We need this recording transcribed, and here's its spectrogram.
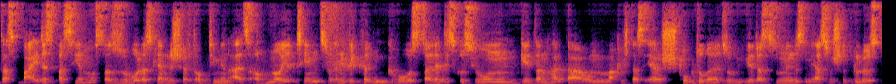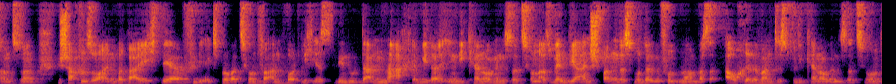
dass beides passieren muss, also sowohl das Kerngeschäft optimieren als auch neue Themen zu entwickeln. Ein Großteil der Diskussion geht dann halt darum, mache ich das eher strukturell, so wie wir das zumindest im ersten Schritt gelöst haben, zu sagen, wir schaffen so einen Bereich, der für die Exploration verantwortlich ist, den du dann nachher wieder in die Kernorganisation, also wenn wir ein spannendes Modell gefunden haben, was auch relevant ist für die Kernorganisation,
